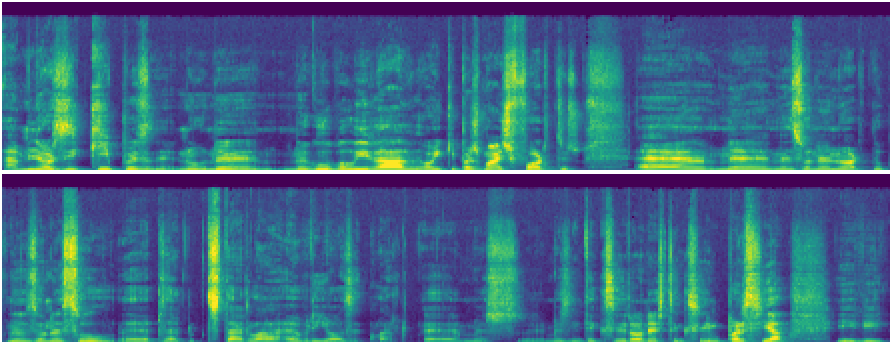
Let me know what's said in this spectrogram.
há melhores equipas no, na, na, globalidade, ou equipas mais fortes uh, na, na zona norte do que na zona sul, uh, apesar de estar lá a Briosa, claro. Uh, mas, mas tem que ser honesto, tem que ser imparcial e digo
